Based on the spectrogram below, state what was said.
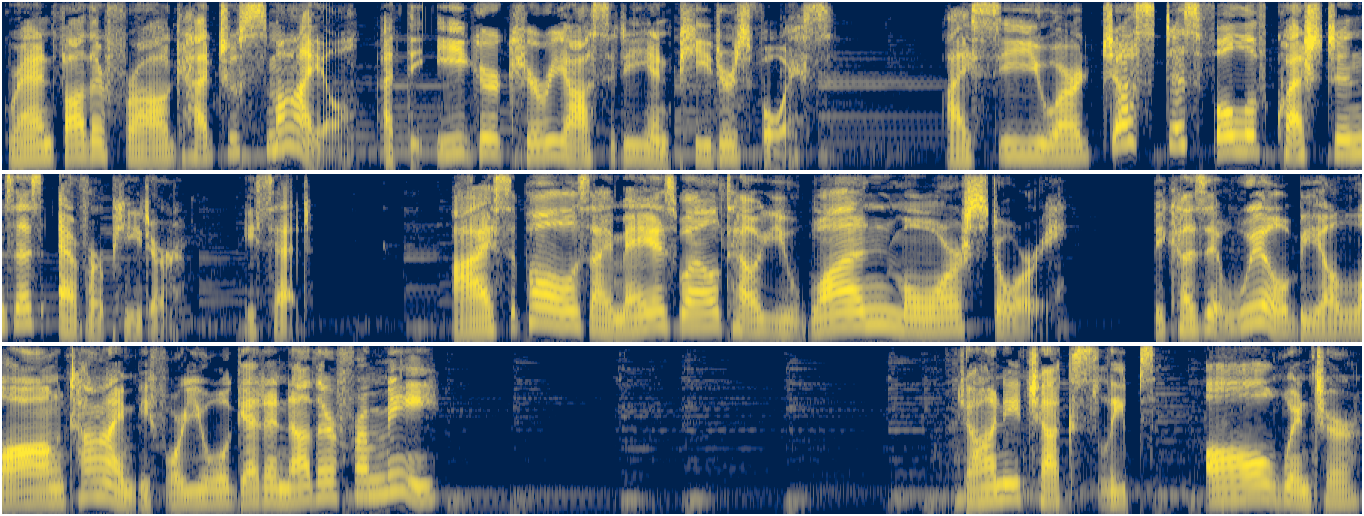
Grandfather Frog had to smile at the eager curiosity in Peter's voice. I see you are just as full of questions as ever, Peter, he said. I suppose I may as well tell you one more story, because it will be a long time before you will get another from me. Johnny Chuck sleeps all winter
